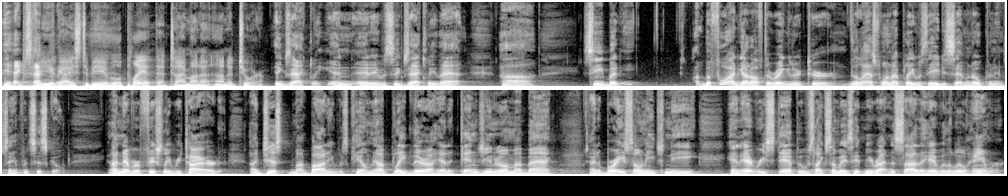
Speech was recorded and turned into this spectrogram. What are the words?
Yeah, exactly. For you guys to be able to play at that time on a on a tour. Exactly, and and it was exactly that. Uh, see, but before I got off the regular tour, the last one I played was the 87 Open in San Francisco. I never officially retired. I just, my body was killing me. I played there, I had a TENS unit on my back, I had a brace on each knee, and every step, it was like somebody's hit me right in the side of the head with a little hammer.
